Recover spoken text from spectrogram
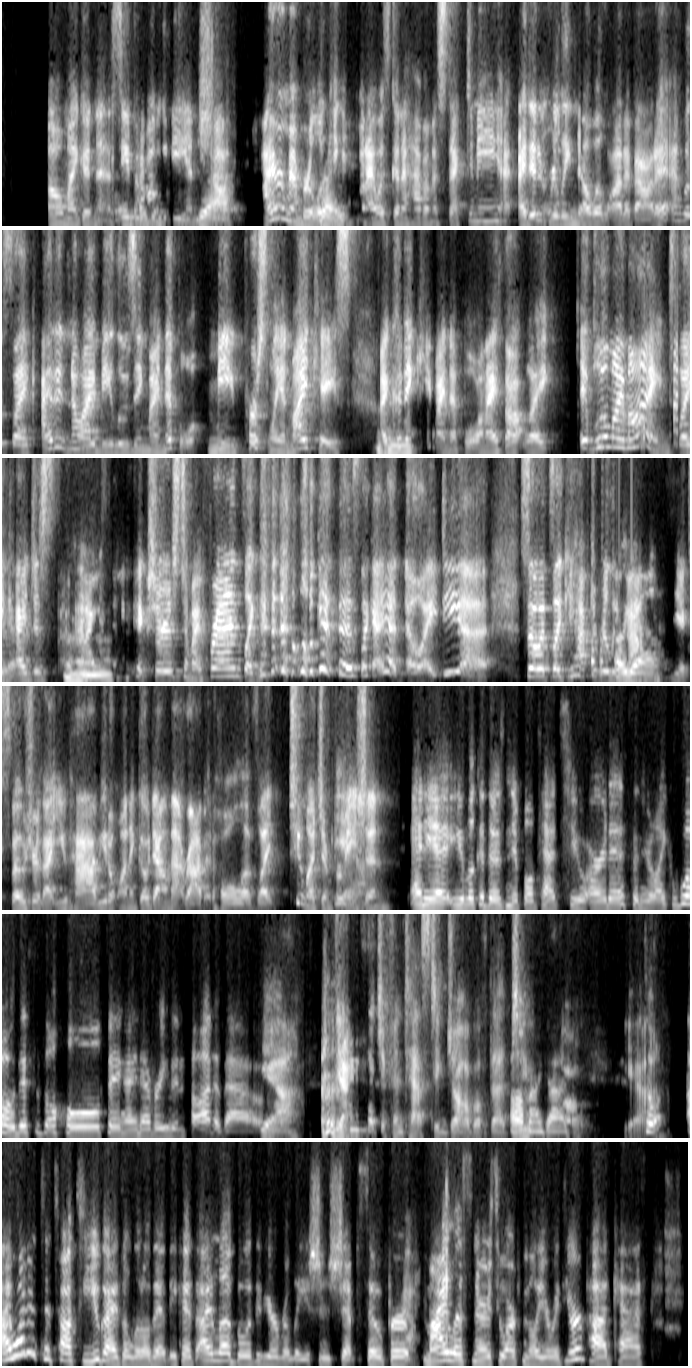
oh my goodness you'd probably be in shock I remember looking right. when I was going to have a mastectomy. I, I, didn't really know a lot about it. I was like, I didn't know I'd be losing my nipple. Me personally, in my case, mm-hmm. I couldn't keep my nipple. And I thought, like, it blew my mind. Like yeah. I just mm-hmm. and I sent pictures to my friends, like, look at this. Like I had no idea. So it's like you have to really oh, balance yeah. the exposure that you have. You don't want to go down that rabbit hole of like too much information. Yeah. And yet you look at those nipple tattoo artists and you're like, whoa, this is a whole thing I never even thought about. Yeah. Yeah. such a fantastic job of that. Oh too. Oh my God. So, yeah. So I wanted to talk to you guys a little bit because I love both of your relationships. So for my listeners who are familiar with your podcast,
